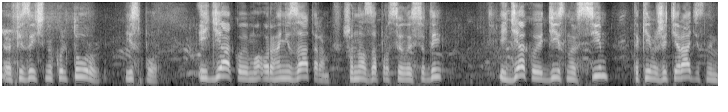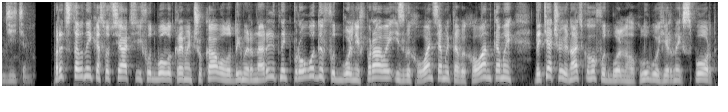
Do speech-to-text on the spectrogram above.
е, фізичну культуру і спорт. І дякуємо організаторам, що нас запросили сюди. І дякую дійсно всім таким життєрадісним дітям. Представник Асоціації футболу Кременчука Володимир Наритник проводив футбольні вправи із вихованцями та вихованками дитячо-юнацького футбольного клубу Гірник Спорт.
